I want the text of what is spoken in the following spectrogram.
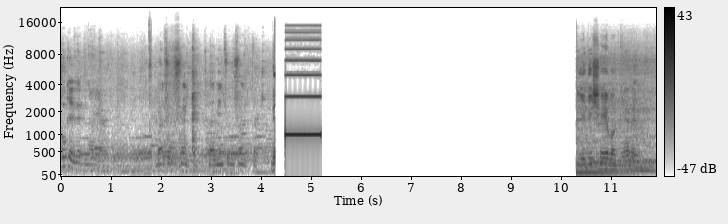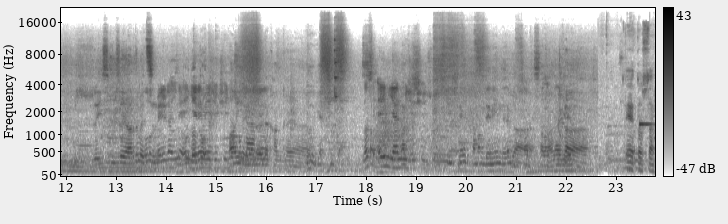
Çok ellediler yani. Ben çok hoşuma gitti. Ben benim çok hoşuma gitti. Şeye bak yani. Reis bize yardım Oğlum etsin. menüden yine en Burada yenemeyecek şey çok Aynen yani. öyle kanka ya. Nasıl en yenmeyecek şey söylüyorsun? Tamam deneyin dedim. Sal- Salaklar gibi. Ha. Evet dostlar.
